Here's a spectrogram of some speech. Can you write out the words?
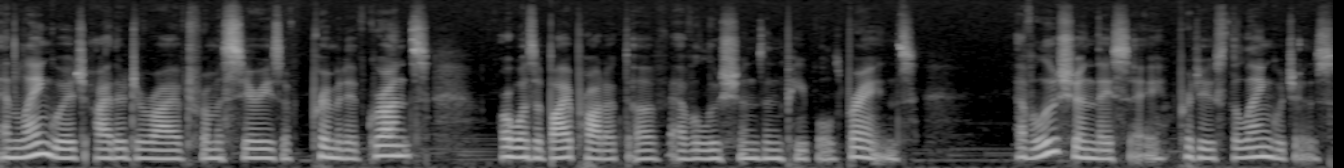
and language either derived from a series of primitive grunts or was a byproduct of evolutions in people's brains. Evolution, they say, produced the languages.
